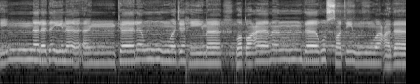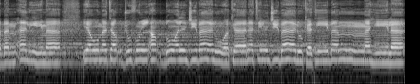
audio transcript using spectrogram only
إن لدينا أنكالا وجحيما. وطعاما ذا غصة وعذابا أليما. يوم ترجف الأرض والجبال وكانت الجبال كثيبا مهيلا.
